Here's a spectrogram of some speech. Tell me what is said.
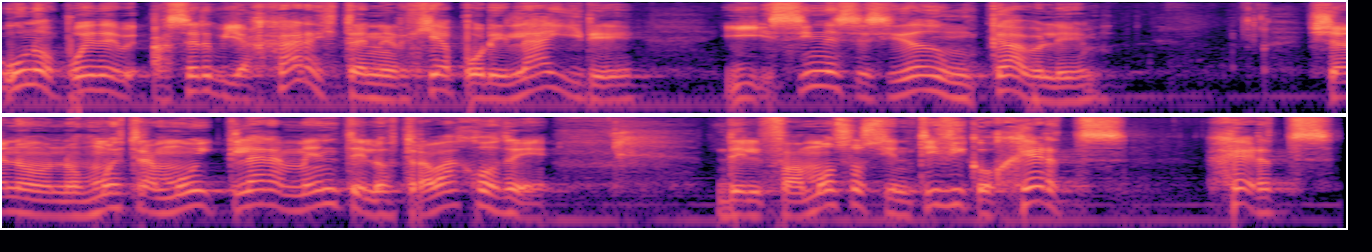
Uno puede hacer viajar esta energía por el aire y sin necesidad de un cable, ya no, nos muestra muy claramente los trabajos de, del famoso científico Hertz. Hertz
